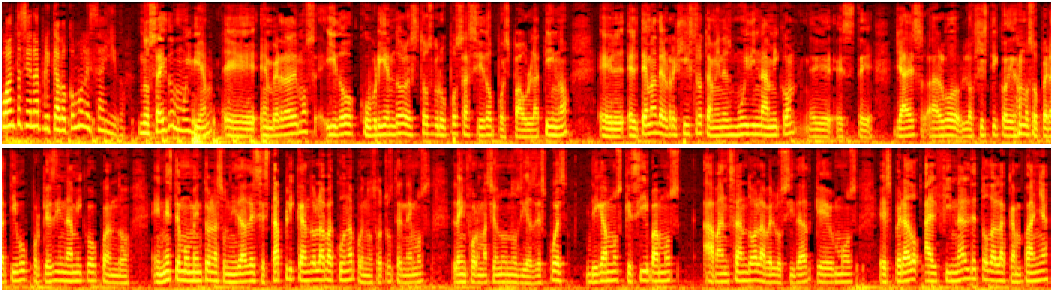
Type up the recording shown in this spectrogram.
¿Cuántas se han aplicado? ¿Cómo les ha ido? Nos ha ido muy bien. Eh, en verdad hemos ido cubriendo estos grupos, ha sido pues paulatino. El, tema del registro también es muy dinámico. Eh, este ya es algo logístico, digamos, operativo, porque es dinámico cuando en este momento en las unidades se está aplicando la vacuna, pues nosotros tenemos la información unos días después. Digamos que sí vamos avanzando a la velocidad que hemos esperado. Al final de toda la campaña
